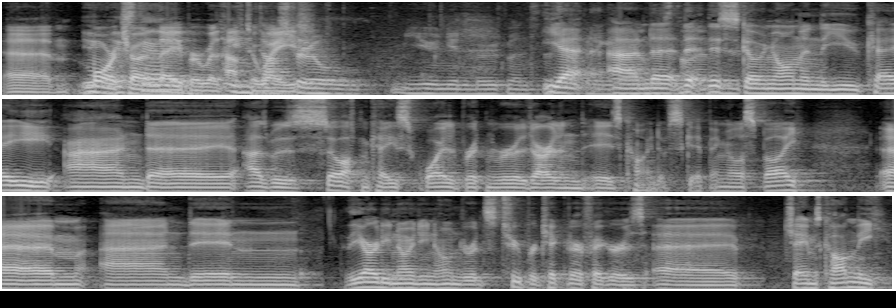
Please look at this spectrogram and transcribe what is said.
um, more child labour will have to wait. Industrial union movement. Yeah, and this uh, th- this is going on in the UK, and uh, as was so often the case, while Britain ruled Ireland is kind of skipping us by. Um, and in the early 1900s, two particular figures uh, James Connolly,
